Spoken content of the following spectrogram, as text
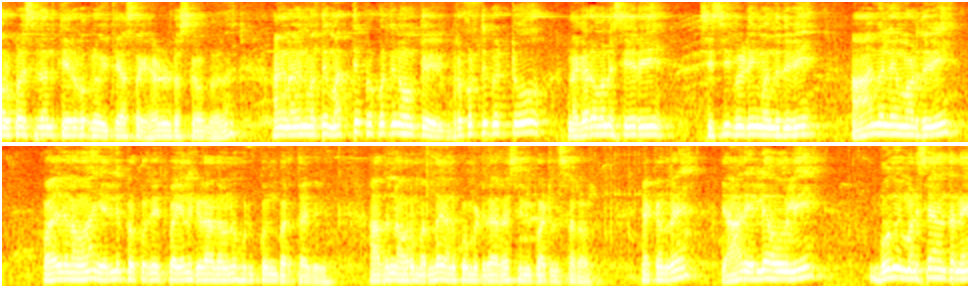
ಮರುಕಳಿಸಿದ ಅಂತ ಕೇಳ್ಬೇಕು ನೀವು ಇತಿಹಾಸದಾಗ ಎರಡು ಹಂಗೆ ನಾವೇನು ಮತ್ತೆ ಮತ್ತೆ ಪ್ರಕೃತಿನ ಹೋಗ್ತೀವಿ. ಪ್ರಕೃತಿ ಬಿಟ್ಟು ನಗರವನ್ನು ಸೇರಿ ಸಿಸಿ ಬಿಲ್ಡಿಂಗ್ ಬಂದಿದ್ದೀವಿ ಆಮೇಲೆ ಏನು ಮಾಡಿದ್ವಿ? ಹೊಳ್ಳಿ ನಾವು ಎಲ್ಲಿ ಪ್ರಕೃತಿ ಇತ್ತು ಎಲ್ಲಿ ಗಿಡ ಅದಾವನ್ನ ಹುಡ್ಕೊಂಡು ಬರ್ತಾ ಇದ್ದೀವಿ ಅದನ್ನು ಅವ್ರು ಮೊದಲೇ ಅನ್ಕೊಂಡ್ಬಿಟ್ಟಿದ್ದಾರೆ ಸಿ ವಿ ಪಾಟೀಲ್ ಸರ್ ಅವರು. ಯಾಕಂದರೆ ಯಾರು ಎಲ್ಲೇ ಹೋಗಲಿ, ಭೂಮಿ ಮನುಷ್ಯ ಅಂತಾನೆ,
